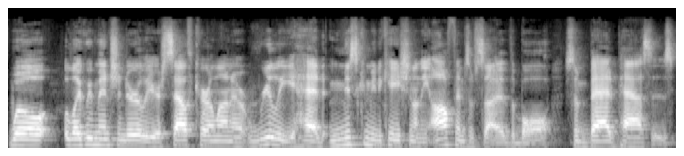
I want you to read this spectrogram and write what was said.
Well, like we mentioned earlier, South Carolina really had miscommunication on the offensive side of the ball, some bad passes,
